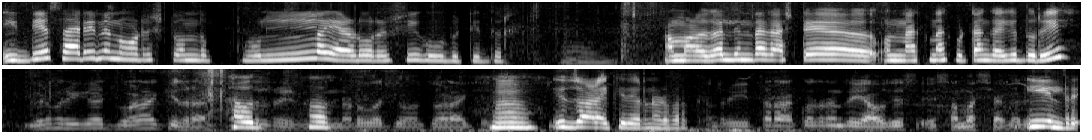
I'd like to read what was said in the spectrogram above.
ಇದೇ ಸಾರಿನೇ ನೋಡ್ರಿ ಇಷ್ಟೊಂದು ಫುಲ್ ಎರಡೂವರೆ ವರ್ಷಿಗೆ ಹೂ ಬಿಟ್ಟಿದ್ದು ರೀ ಆ ಮಳೆಗಾಲದಿಂದಾಗ ಅಷ್ಟೇ ಒಂದು ನಾಲ್ಕು ನಾಲ್ಕು ಬಿಟ್ಟಂಗೆ ಆಗಿದ್ದು ರೀ ಈಗ ಜೋಳ ಹಾಕಿದ್ರ? ಹೌದು, ಇದು ನಡುವ ಜೋಳ ಹಾಕಿದ್ರ? ಹ್ಞೂ ಇದು ಜೋಳ ಹಾಕಿದೇವ್ರಿ ಅಂದ್ರೆ ಈ ಹಾಕೋದ್ರಿಂದ ಯಾವುದೇ ಸಮಸ್ಯೆ ಆಗಲ್ಲ ಇಲ್ರಿ.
